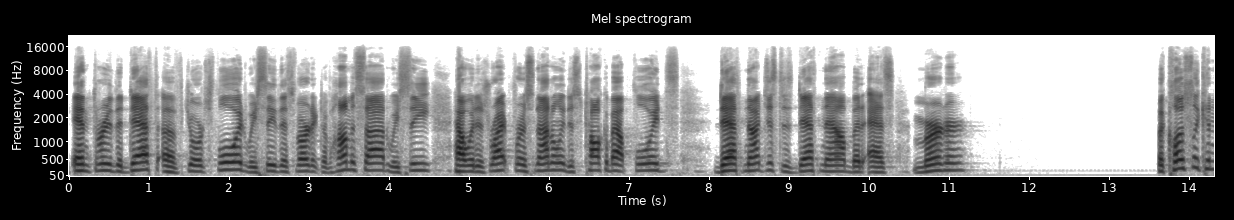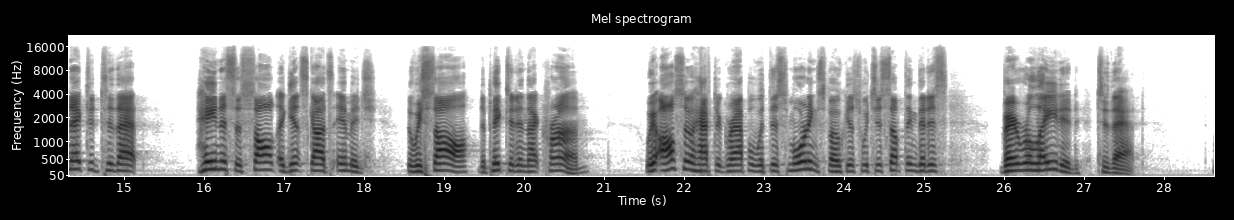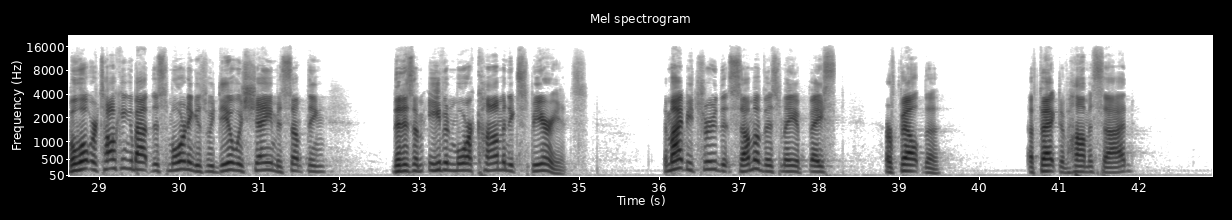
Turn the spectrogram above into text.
And through the death of George Floyd, we see this verdict of homicide. We see how it is right for us not only to talk about Floyd's death, not just as death now, but as murder. But closely connected to that heinous assault against God's image that we saw depicted in that crime, we also have to grapple with this morning's focus, which is something that is very related to that. But what we're talking about this morning as we deal with shame is something that is an even more common experience. It might be true that some of us may have faced or felt the effect of homicide.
